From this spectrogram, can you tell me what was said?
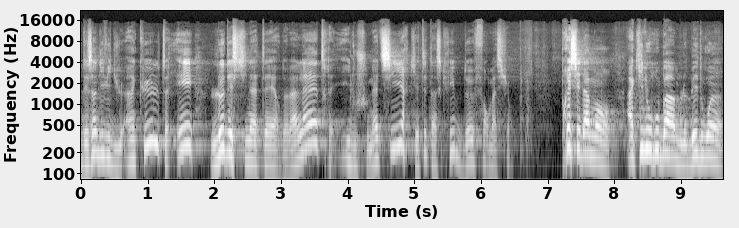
des, individus incultes et le destinataire de la lettre, Ilushu Natsir, qui était un scribe de formation. Précédemment, Akinurubam, le bédouin,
